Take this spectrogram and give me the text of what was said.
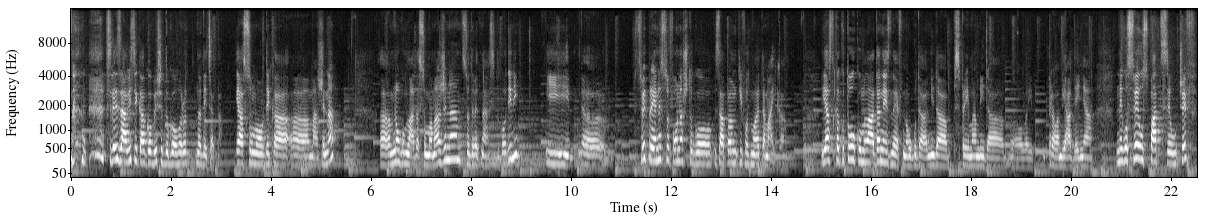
Све зависи како беше договорот на децата. Јас сум овдека а, мажена, а, многу млада сум мажена, со 19 години и а, све пренесов она што го запамтив од мојата мајка. Јас како толку млада не знаев многу да ни да спремам, ни да овај правам јадења, него све успат се учев,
